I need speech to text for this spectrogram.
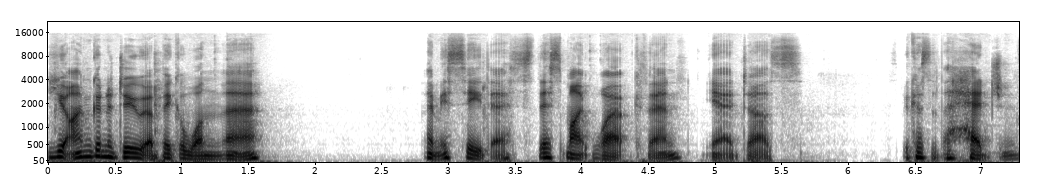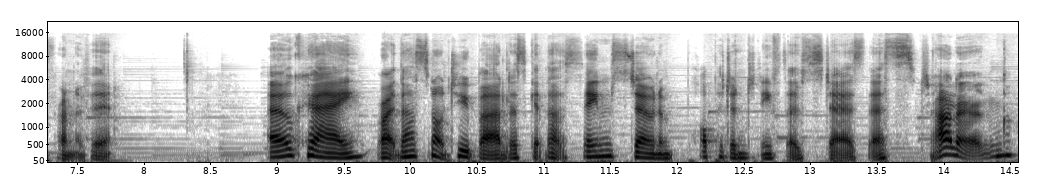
You I'm gonna do a bigger one there. Let me see this. This might work then. Yeah, it does. It's because of the hedge in front of it. Okay. Right, that's not too bad. Let's get that same stone and pop it underneath those stairs. They're stunning.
